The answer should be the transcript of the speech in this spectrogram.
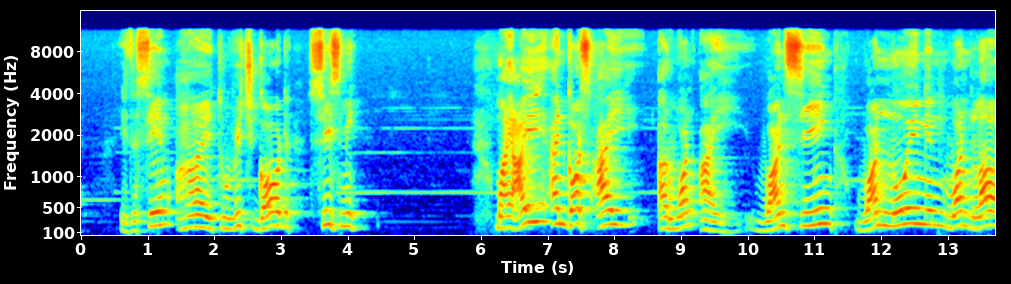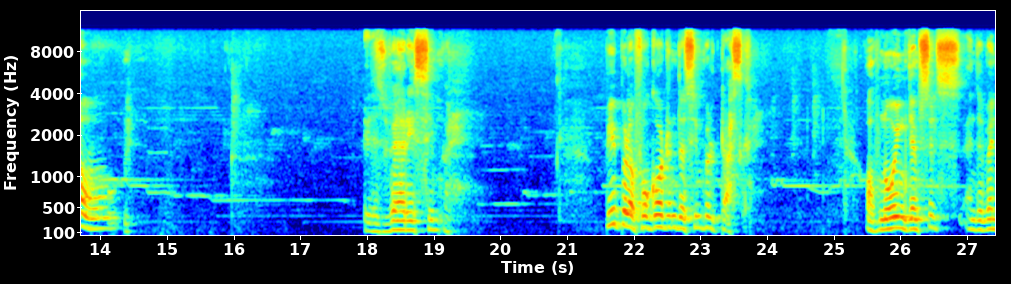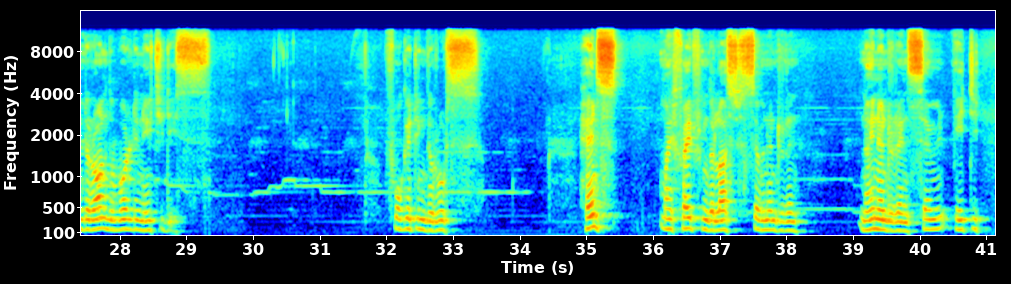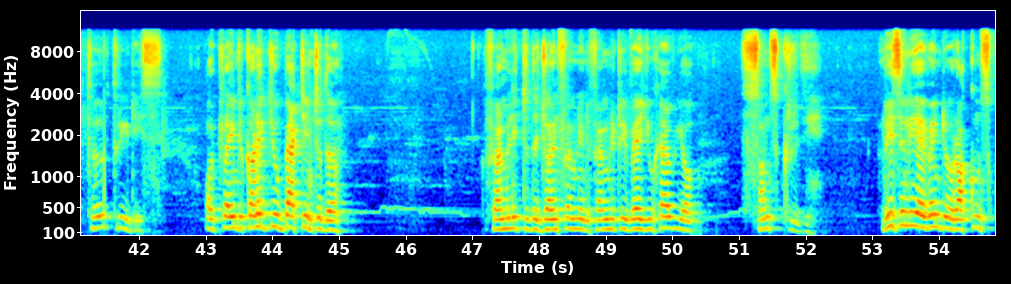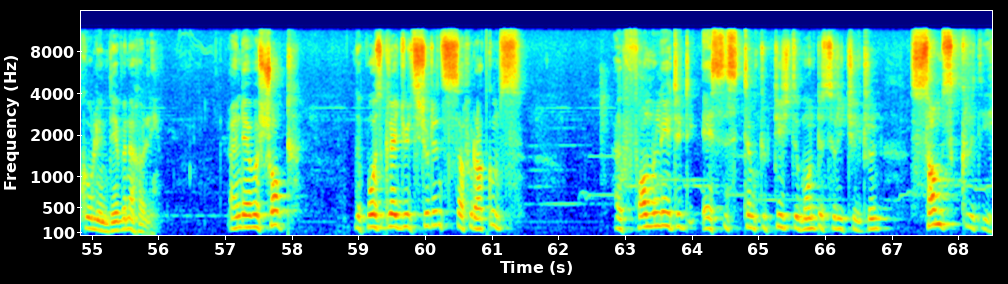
is the same eye through which God sees me. My eye and God's eye are one eye, one seeing, one knowing, and one love. It is very simple. People have forgotten the simple task of knowing themselves and they went around the world in 80 days, forgetting the roots. Hence, my fight from the last 700 and 983 days, or trying to connect you back into the family, to the joint family, the family tree where you have your Samskriti. Recently, I went to Rakum school in Devanahalli and I was shocked. The postgraduate students of Rakums have formulated a system to teach the Montessori children Samskriti.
